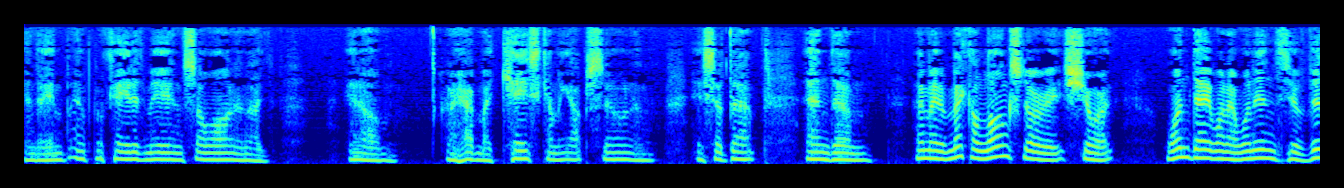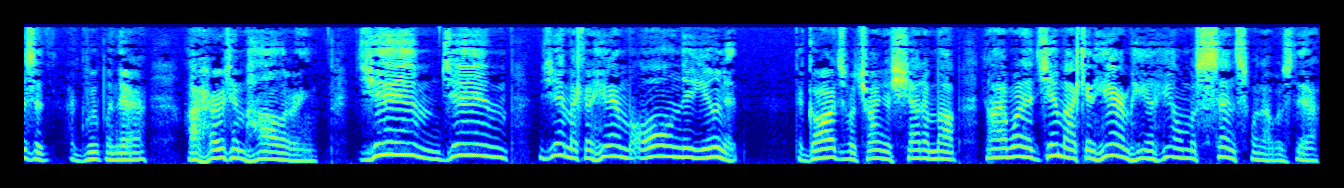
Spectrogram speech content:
and they implicated me and so on, and I, you know, I have my case coming up soon, and he said that, and um, I mean, make a long story short, one day when I went in to visit a group in there, I heard him hollering, Jim, Jim, Jim. I could hear him all in the unit. The guards were trying to shut him up. Now, I wanted Jim. I can hear him. He, he almost sensed when I was there.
